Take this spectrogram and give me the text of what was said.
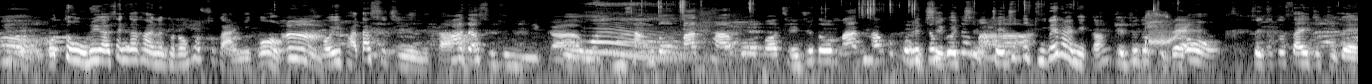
어. 보통 우리가 생각하는 그런 호수가 아니고 응. 거의 바다 수준이니까 바다 수준이니까 음. 뭐 등산도 맛하고 뭐 제주도 맛하고 뭐 그렇지 그렇지. 제주도 두 배라니까 제주도 두 배. 어 제주도 사이즈 두배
